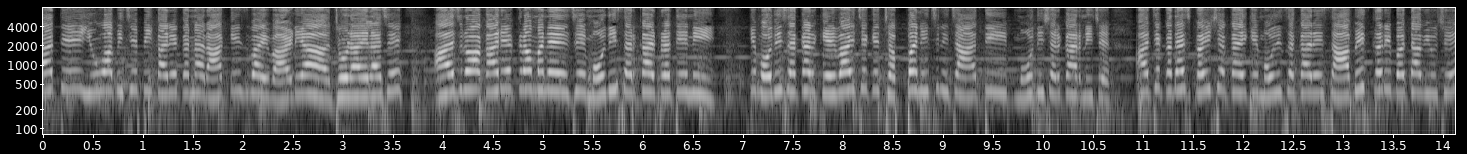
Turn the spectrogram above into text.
સાથે યુવા બીજેપી કાર્યકરના રાકેશભાઈ વાડિયા જોડાયેલા છે. આજનો આ કાર્યક્રમ અને જે મોદી સરકાર પ્રત્યેની કે મોદી સરકાર કહેવાય છે કે છપ્પન ઇંચની ચાંતી મોદી સરકારની છે. આજે કદાચ કહી શકાય કે મોદી સરકારે સાબિત કરી બતાવ્યું છે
